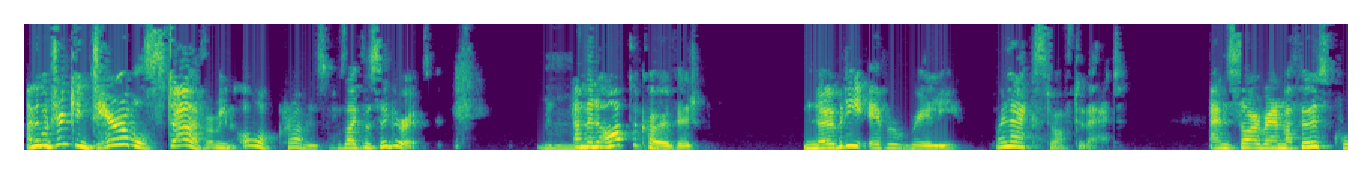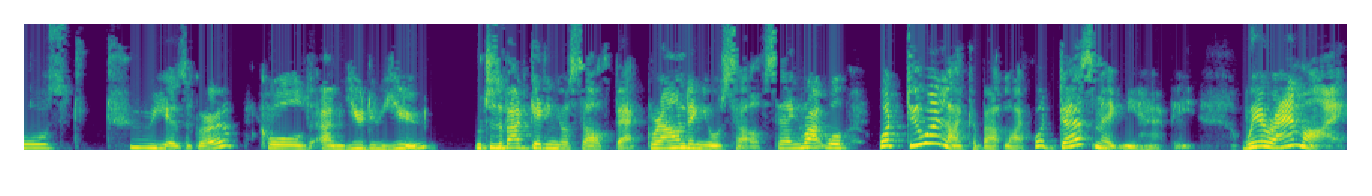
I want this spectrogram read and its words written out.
And they were drinking terrible stuff. I mean, oh crumbs. It was like the cigarettes. Mm. And then after COVID, nobody ever really relaxed after that. And so I ran my first course two years ago called um, You Do You, which is about getting yourself back, grounding yourself, saying, right, well, what do I like about life? What does make me happy? Where am I?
